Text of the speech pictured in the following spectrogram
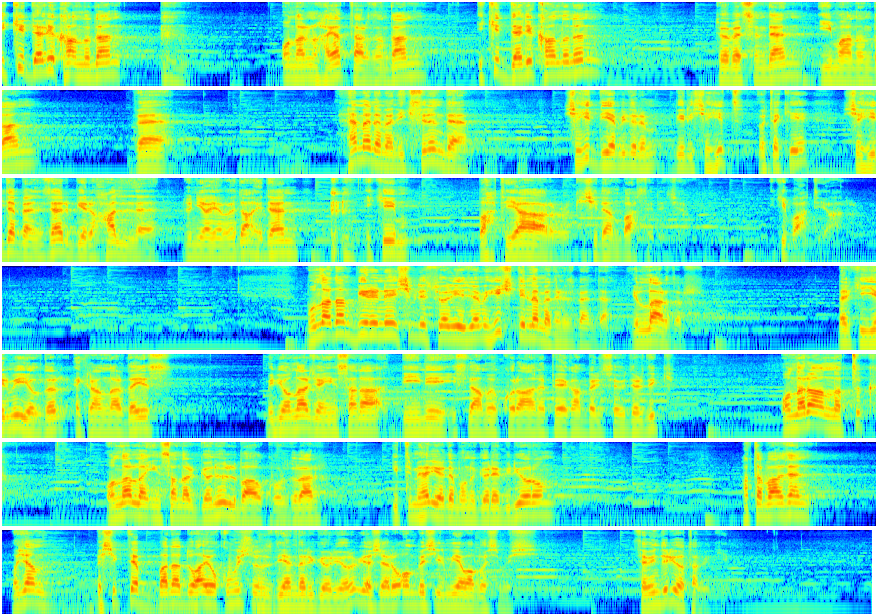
İki delikanlıdan, onların hayat tarzından, iki delikanlının tövbesinden, imanından ve hemen hemen ikisinin de şehit diyebilirim. Bir şehit, öteki şehide benzer bir halle dünyaya veda eden iki bahtiyar kişiden bahsedeceğim. İki bahtiyar. Bunlardan birini şimdi söyleyeceğimi hiç dinlemediniz benden. Yıllardır. Belki 20 yıldır ekranlardayız. Milyonlarca insana dini, İslam'ı, Kur'an'ı, peygamberi sevdirdik. Onları anlattık. Onlarla insanlar gönül bağı kurdular. Gittim her yerde bunu görebiliyorum. Hatta bazen hocam Beşik'te bana duayı okumuşsunuz diyenleri görüyorum. Yaşları 15-20'ye ulaşmış. Sevindiriyor tabii ki.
